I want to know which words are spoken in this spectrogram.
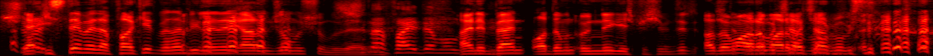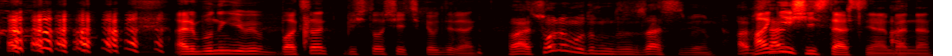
Şuna, Ya istemeden fark etmeden birilerine yardımcı olmuşumdur yani. şuna faydam oldu. Hani ben adamın önüne geçmişimdir. Adama İşte adam araba araba çarpmamış. çarpmamıştır. Hani bunun gibi baksan bir ton şey çıkabilir yani. Vay, son umudumdunuz ha siz benim. Abi Hangi sen- işi istersin yani benden?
